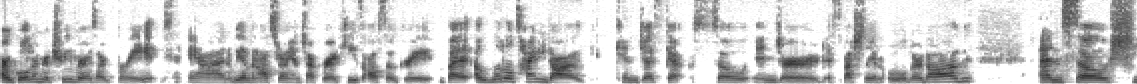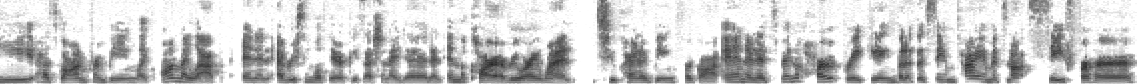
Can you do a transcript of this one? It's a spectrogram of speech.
Our golden retrievers are great, and we have an Australian Shepherd. He's also great, but a little tiny dog can just get so injured, especially an older dog. And so she has gone from being like on my lap and in every single therapy session I did and in the car everywhere I went to kind of being forgotten. And it's been heartbreaking, but at the same time, it's not safe for her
